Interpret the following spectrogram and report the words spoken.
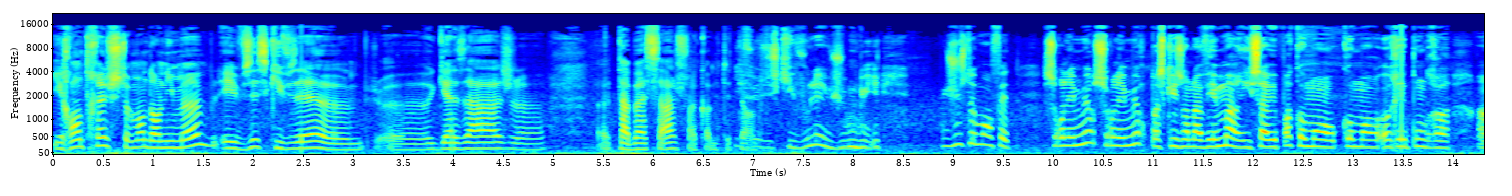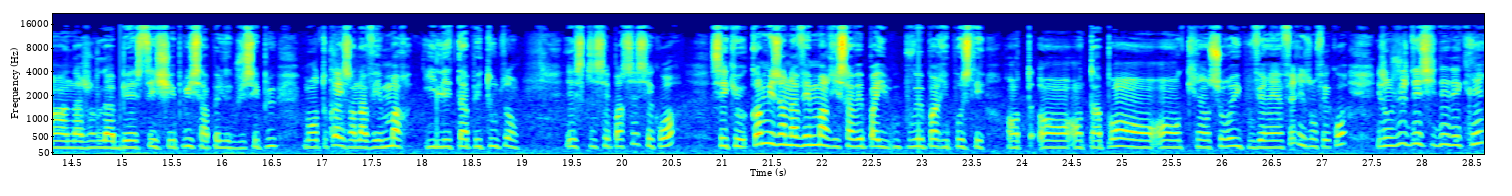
il rentrait justement dans l'immeuble et il faisait ce qu'il faisait, euh, euh, gazage, euh, tabassage, enfin comme tu Il faisait ce qu'il voulait. Ju- lui- Justement, en fait, sur les murs, sur les murs, parce qu'ils en avaient marre. Ils savaient pas comment, comment répondre à, à un agent de la BST. Je sais plus, il s'appelle, je sais plus. Mais en tout cas, ils en avaient marre. Ils les tapaient tout le temps. Et ce qui s'est passé, c'est quoi? C'est que comme ils en avaient marre, ils savaient pas, ils pouvaient pas riposter en, t- en, en tapant, en, en criant sur eux, ils pouvaient rien faire. Ils ont fait quoi? Ils ont juste décidé d'écrire.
